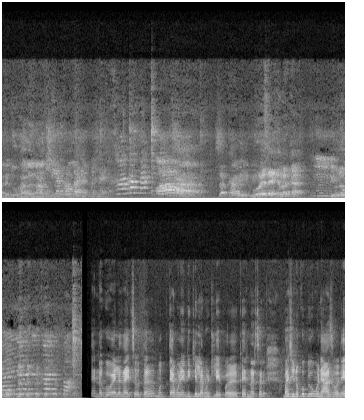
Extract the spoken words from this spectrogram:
अरे तू खाल्लं ना गोळ्या जायचं बरं का? पिऊ नको. त्यांना गोव्याला जायचं होतं. मग त्यामुळे निखिलला म्हटले प करणार सर. भाजी नको पिऊ म्हणे आज म्हणे.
